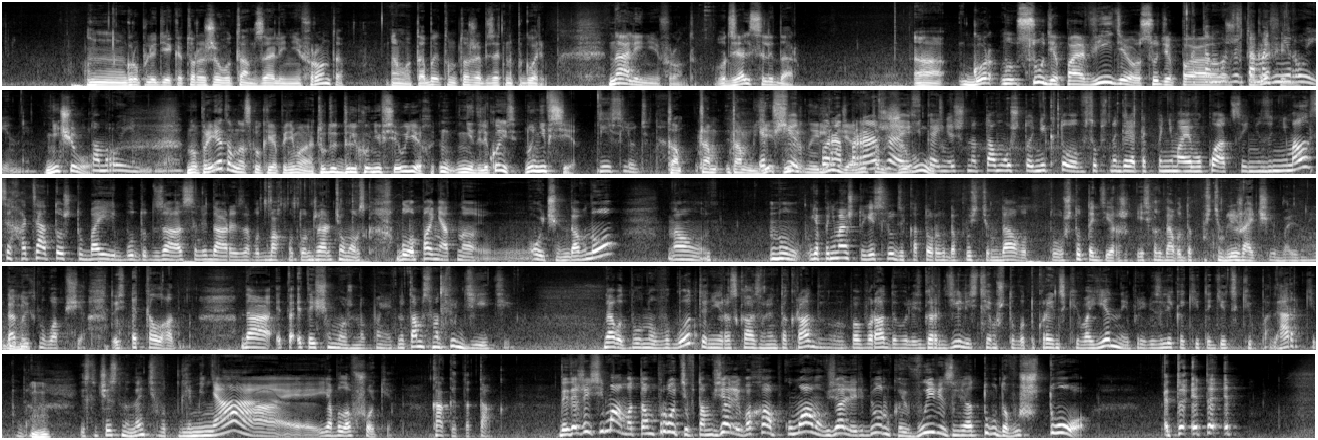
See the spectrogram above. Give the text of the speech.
групп людей, которые живут там, за линией фронта. Вот, об этом тоже обязательно поговорим. На линии фронта. Вот взяли Солидар. А, гор, ну, судя по видео, судя по а там уже там одни руины. Ничего. Там руины. Да. Но при этом, насколько я понимаю, туда далеко не все уехали. Ну, не далеко не все, но не все. Есть люди. Да. Там, там, там я есть мирные люди, они там живут. конечно, тому, что никто, собственно говоря, так понимаю, эвакуацией не занимался, хотя то, что бои будут за Солидар и за вот Бахмут, он же Артемовск, было понятно очень давно. Ну, ну, я понимаю, что есть люди, которых, допустим, да, вот что-то держит. Есть, когда вот, допустим, лежачие больные, да, mm-hmm. но их, ну, вообще. То есть это ладно. Да, это, это еще можно понять. Но там, смотрю, дети. Да, вот был Новый год, они рассказывали, они так радовались, гордились тем, что вот украинские военные привезли какие-то детские подарки туда. Угу. Если честно, знаете, вот для меня э, я была в шоке. Как это так? Да и даже если мама там против, там взяли в охапку маму, взяли ребенка и вывезли оттуда, вы что? Это, это, это,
